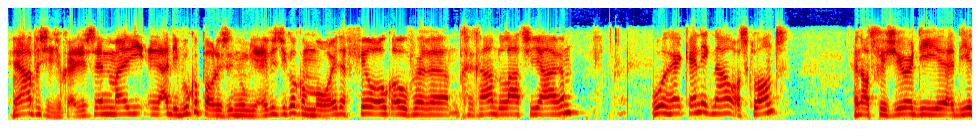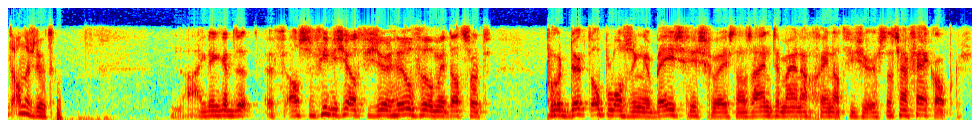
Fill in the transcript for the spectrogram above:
Ja, precies. Oké. Dus, en, maar die, ja, die woekerpolis noem je even. is natuurlijk ook een mooi. Daar is veel ook over gegaan de laatste jaren. Hoe herken ik nou als klant een adviseur die, die het anders doet? Nou, ik denk dat als een financieel adviseur heel veel met dat soort productoplossingen bezig is geweest, dan zijn termijn nog geen adviseurs. Dat zijn verkopers.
